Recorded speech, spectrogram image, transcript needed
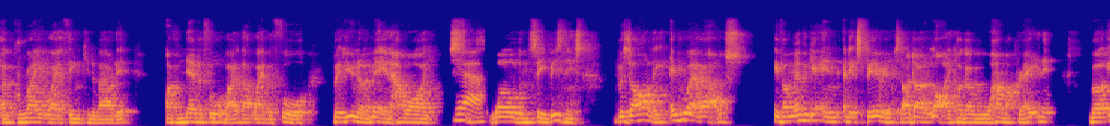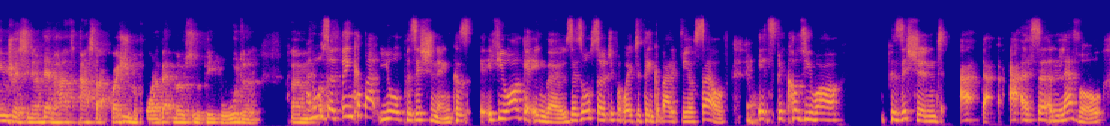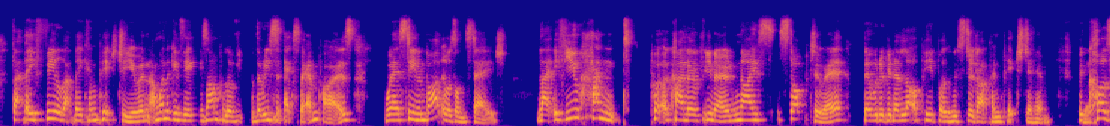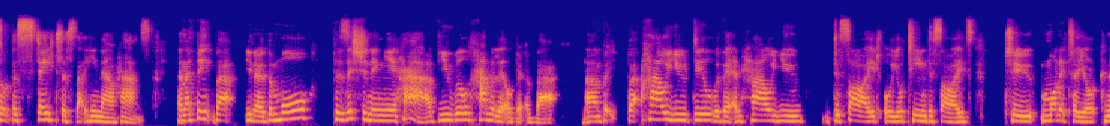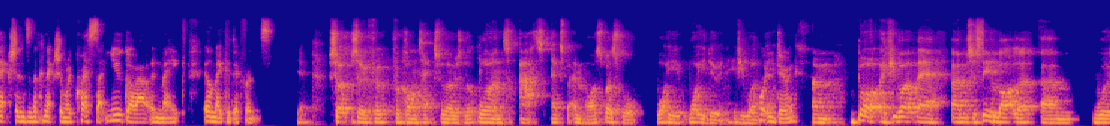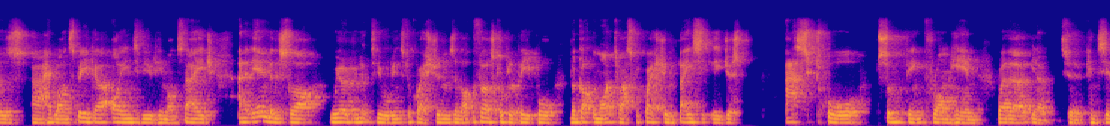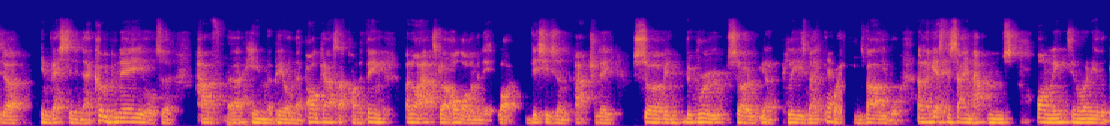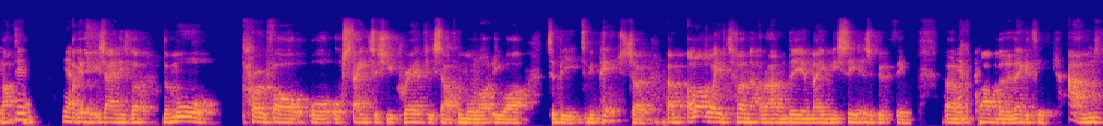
a great way of thinking about it. I've never thought about it that way before, but you know me and how I yeah. see the world and see business. Bizarrely, everywhere else if I'm ever getting an experience that I don't like, I go, well, how am I creating it? But interestingly, I've never had to ask that question mm. before, and I bet most of the people wouldn't. Um, and also think about your positioning, because if you are getting those, there's also a different way to think about it for yourself. It's because you are positioned at, at a certain level that they feel that they can pitch to you. And I'm going to give the example of the recent Expert Empires where Steven Bartlett was on stage. Like if you hadn't put a kind of, you know, nice stop to it, there would have been a lot of people who stood up and pitched to him because yeah. of the status that he now has. And I think that, you know, the more positioning you have, you will have a little bit of that. Um, but but how you deal with it and how you decide or your team decides to monitor your connections and the connection requests that you go out and make, it'll make a difference. Yeah. So so for, for context for those that weren't at Expert Empires, first of all, what are you what are you doing if you weren't what there? are you doing um, but if you weren't there um, so steven bartlett um, was a headline speaker. I interviewed him on stage. And at the end of the slot we opened it to the audience for questions. And like the first couple of people that got the mic to ask a question basically just asked for something from him whether you know to consider investing in their company or to have uh, him appear on their podcast that kind of thing and i had to go hold on a minute like this isn't actually serving the group. So, you know, please make the yeah. questions valuable. And I guess the same happens on LinkedIn or any other platform. Yeah. I guess what you're saying is that the more profile or, or status you create for yourself, the more likely you are to be to be pitched. So um, I like the way you've turned that around, Dee, and made me see it as a good thing um, yeah. rather than a negative. And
